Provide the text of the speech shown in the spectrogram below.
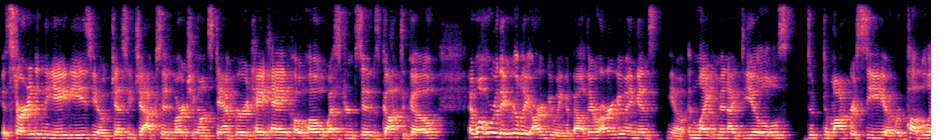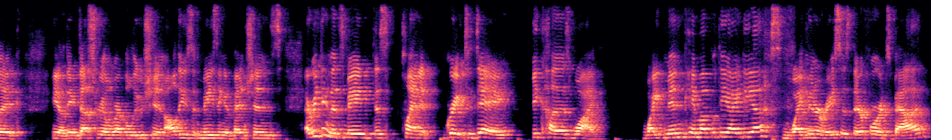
It started in the 80s, you know, Jesse Jackson marching on Stanford, hey, hey, ho, ho, Western civs got to go. And what were they really arguing about? They were arguing against, you know, Enlightenment ideals, d- democracy, a republic, you know, the Industrial Revolution, all these amazing inventions, everything that's made this planet great today. Because why? white men came up with the idea. White men are racist, therefore it's bad.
